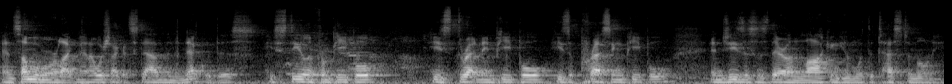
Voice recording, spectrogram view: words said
And some of them were like, man, I wish I could stab him in the neck with this. He's stealing from people, he's threatening people, he's oppressing people. And Jesus is there unlocking him with the testimony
